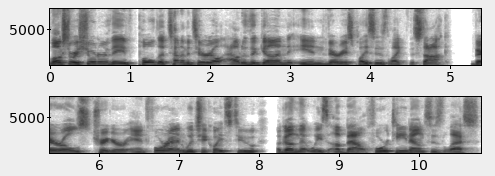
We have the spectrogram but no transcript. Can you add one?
Long story shorter, they've pulled a ton of material out of the gun in various places like the stock, barrels, trigger, and forend, which equates to a gun that weighs about 14 ounces less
